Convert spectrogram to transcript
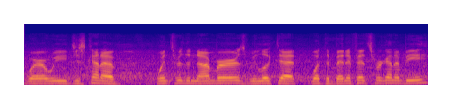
where we just kind of went through the numbers, we looked at what the benefits were going to be,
